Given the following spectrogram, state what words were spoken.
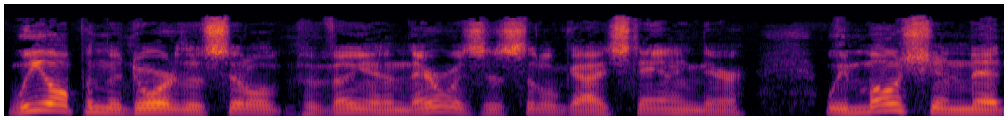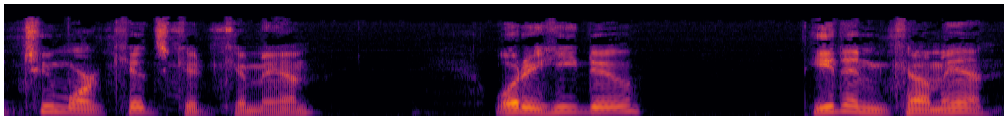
We opened the door to this little pavilion and there was this little guy standing there. We motioned that two more kids could come in. What did he do? He didn't come in.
